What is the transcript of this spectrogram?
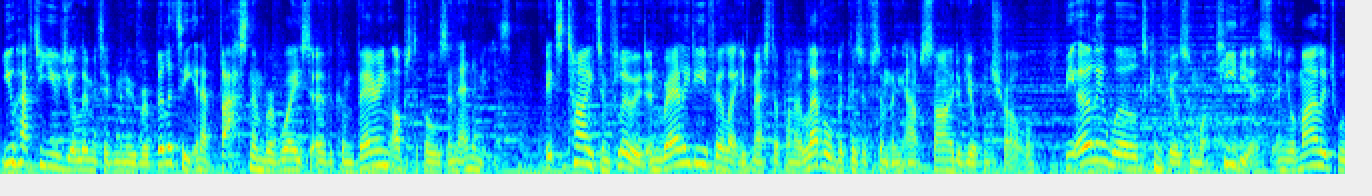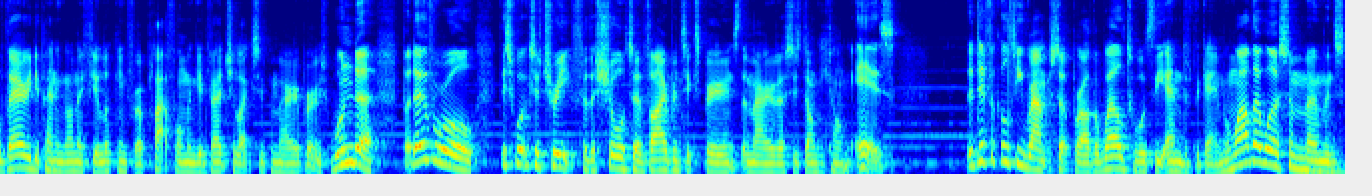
You have to use your limited maneuverability in a vast number of ways to overcome varying obstacles and enemies. It's tight and fluid, and rarely do you feel like you've messed up on a level because of something outside of your control. The earlier worlds can feel somewhat tedious, and your mileage will vary depending on if you're looking for a platforming adventure like Super Mario Bros. Wonder, but overall, this works a treat for the shorter, vibrant experience that Mario vs. Donkey Kong is. The difficulty ramps up rather well towards the end of the game, and while there were some moments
